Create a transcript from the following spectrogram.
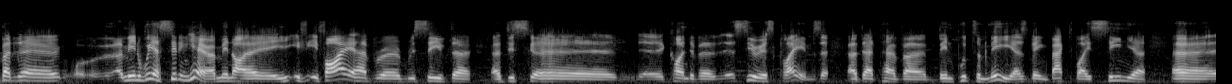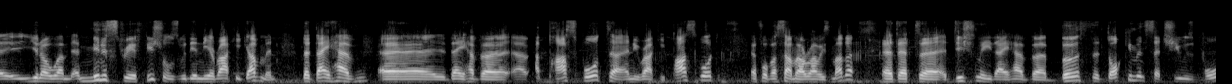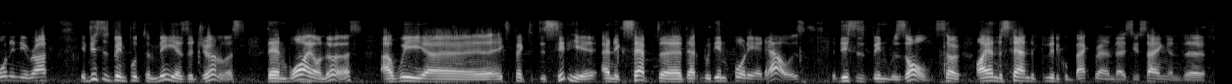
but uh, I mean, we are sitting here. I mean, I, if, if I have uh, received uh, this uh, uh, kind of serious claims uh, that have been put to me as being backed by senior, you know, um, ministry officials within the Iraqi government, that they have they have a, a passport, an Iraqi passport for Bassam Al Rawi's mother. that additionally they have birth documents that she was born in Iraq. If this has been put to me as a journalist, then why on earth are we expected to sit here and accept that within 48 hours this has been resolved? So I understand the political background, as you're saying, and the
